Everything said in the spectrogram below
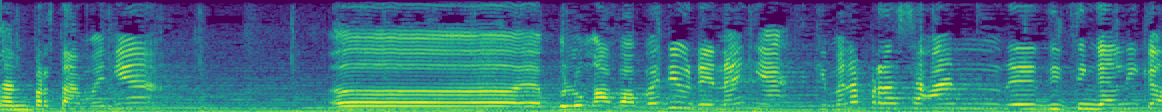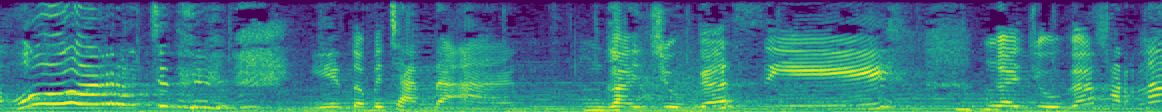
Dan pertamanya eh belum apa-apa dia udah nanya gimana perasaan eh, ditinggal nikah? Hor gitu. Bercandaan. Enggak juga sih. Enggak juga karena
